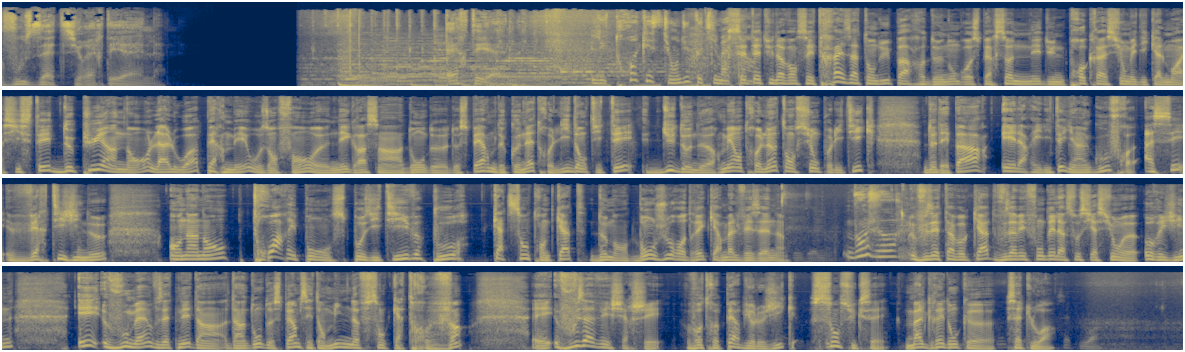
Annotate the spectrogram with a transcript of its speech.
vous êtes sur RTL. RTL. Les trois questions du petit matin. C'était une avancée très attendue par de nombreuses personnes nées d'une procréation médicalement assistée. Depuis un an, la loi permet aux enfants euh, nés grâce à un don de, de sperme de connaître l'identité du donneur. Mais entre l'intention politique de départ et la réalité, il y a un gouffre assez vertigineux. En un an, trois réponses positives pour 434 demandes. Bonjour Audrey Kermalvezen. Bonjour. Vous êtes avocate, vous avez fondé l'association euh, Origine et vous-même, vous êtes né d'un d'un don de sperme, c'est en 1980 et vous avez cherché votre père biologique sans succès, malgré donc euh, cette loi.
